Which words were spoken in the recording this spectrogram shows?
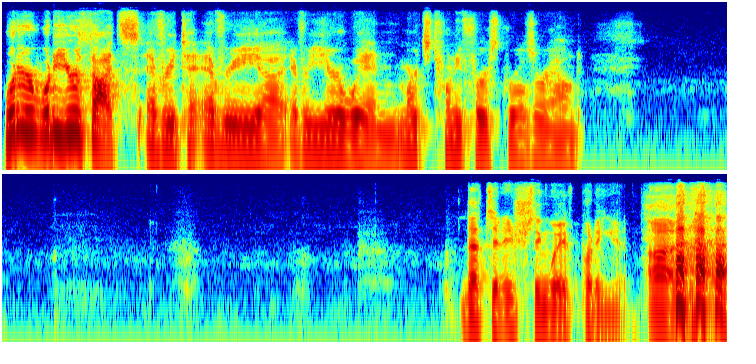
what are what are your thoughts every t- every uh, every year when March 21st rolls around? That's an interesting way of putting it. Uh,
